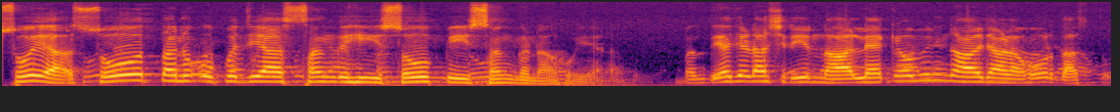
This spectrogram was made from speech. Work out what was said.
ਸੋਇਆ, ਸੋ ਤਨ ਉਪਜਿਆ, ਸੰਗ ਹੀ ਸੋ ਪੀ ਸੰਗ ਨਾ ਹੋਇਆ। ਬੰਦਿਆ ਜਿਹੜਾ ਸਰੀਰ ਨਾਲ ਲੈ ਕੇ ਉਹ ਵੀ ਨਹੀਂ ਨਾਲ ਜਾਣਾ, ਹੋਰ ਦੱਸ ਤੂੰ।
